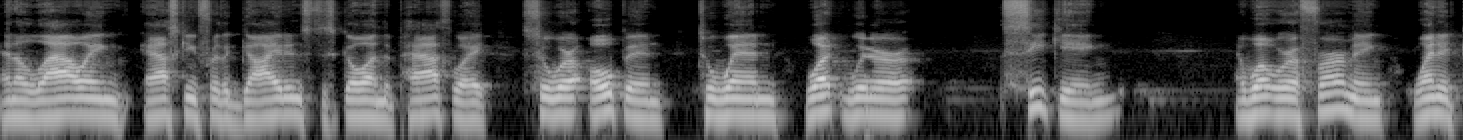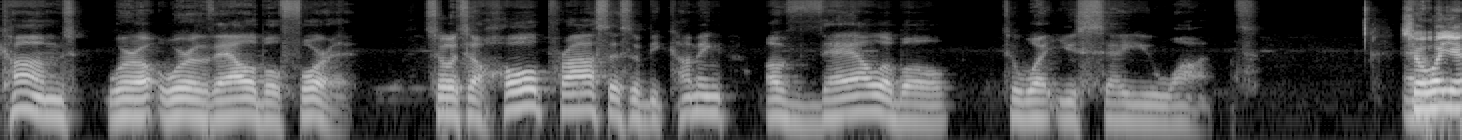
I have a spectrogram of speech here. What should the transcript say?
and allowing asking for the guidance to go on the pathway. So we're open to when what we're seeking and what we're affirming when it comes we're we're available for it so it's a whole process of becoming available to what you say you want. So and what you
